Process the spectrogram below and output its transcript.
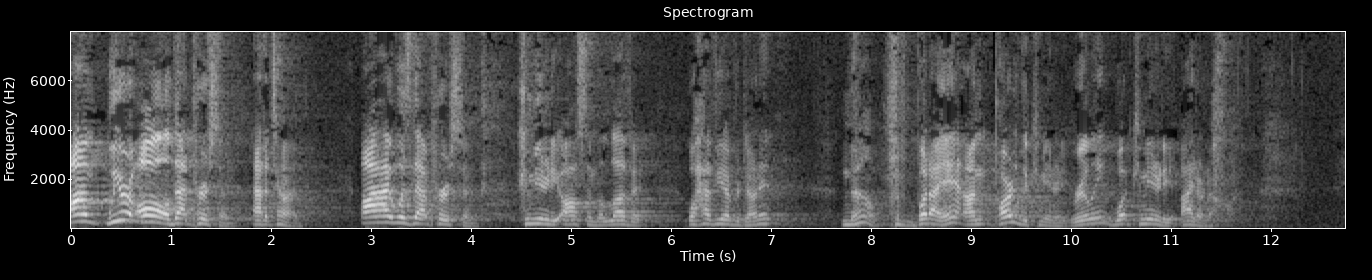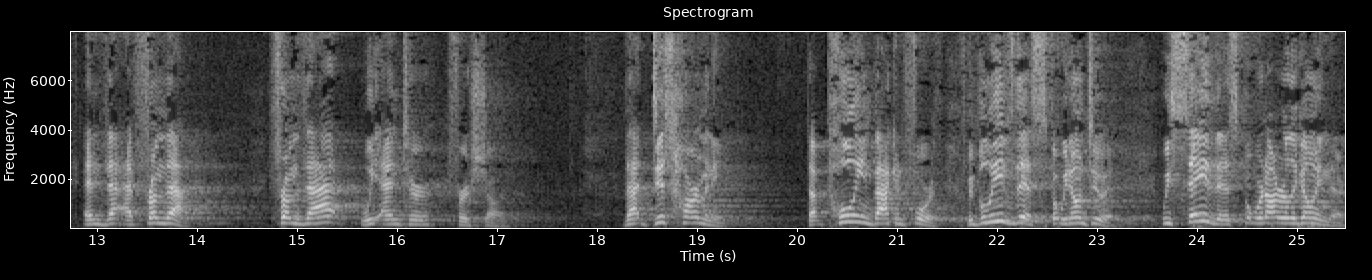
Um, we are all that person at a time. I was that person. Community, awesome. I love it. Well, have you ever done it? No, but I am. I'm part of the community. Really? What community? I don't know. And that, from that, from that, we enter 1 John. That disharmony, that pulling back and forth. We believe this, but we don't do it. We say this, but we're not really going there.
